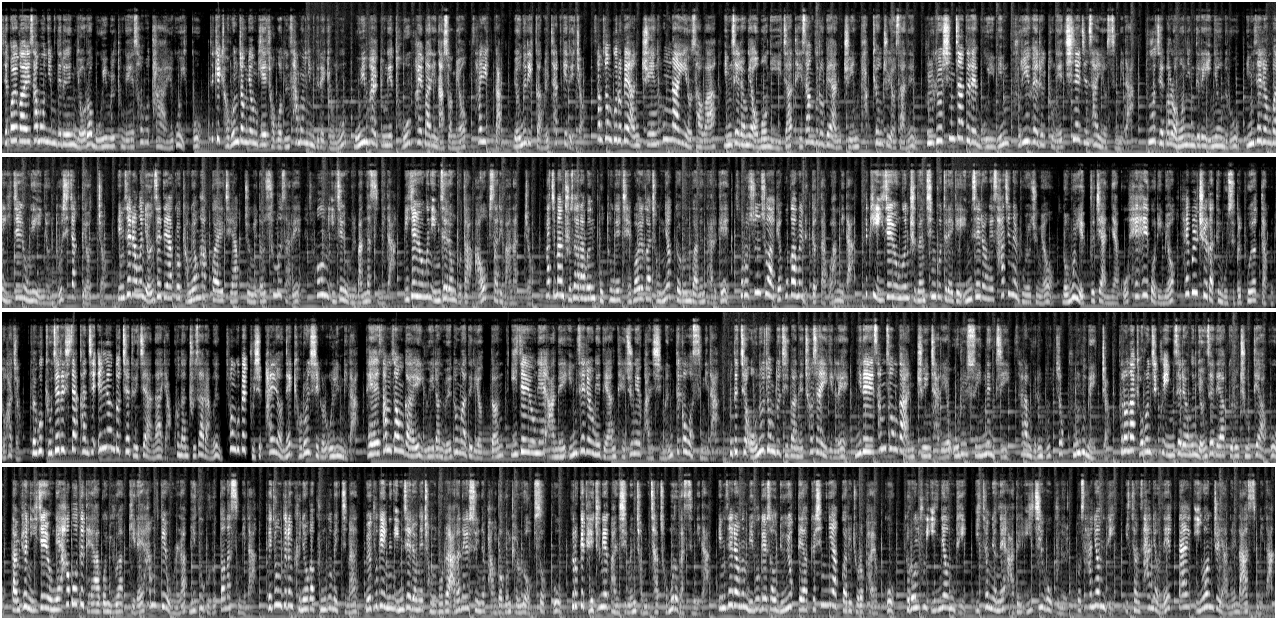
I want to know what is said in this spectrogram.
재벌가의 사모님들은 여러 모임을 통해 서로 다 알고 있고 특히 결혼정년기에 접어든 사모님들의 경우 모임 활동에 더욱 활발히 나서며 사윗감, 며느리감을 찾게 되죠. 삼성그룹의 안주인 홍라희 여사와 임세령의 어머니이자 대상그룹의 안주인 박현주 여사는 불교 신자들의 모임인 불의회를 통해 친해진 사이였습니다. 두 재벌 어머님들의 인연으로 임세령과 이재용의 인연도 시작되었죠. 임세령은 연세대학교 경영학과에 재학 중이던 20살에 처음 이재용을 만났습니다. 이재용은 임세령보다 9살이 많았죠. 하지만 두 사람은 보통의 재벌가 정략 결혼과는 다르게 서로 순수하게 호감을 느꼈다고 합니다. 특히 이재용은 주변 친구들에게 임세령의 사진을 보여주며 너무 예쁘지 않냐고 헤헤거리며 팔불출 같은 모습을 보였다고도 하죠. 결국 교제를 시작한 지 1년도 채 되지 않아 약혼한 두 사람은 1998년에 결혼식을 올립니다. 대삼성가의 유일한 외동아들이었던 이재용의 아내 임세령에 대한 대중의 관심은 뜨거웠습니다. 도대체 어느 정도 집안의 처자이길래 미래의 삼성가 안주인 자리에 오를 수 있는지 사람들은 무척 궁금해했죠. 그러나 결혼 직후 임세령은 연세대학교를 중퇴하고 남편 이재용의 하버드 대학원 유학길에 함께 올라 미국으로 떠났습니다. 대중들은 그녀가 궁금했지만 외국에 있는 임세령의 정보를 알아낼 수 있는 방법은 별로 없었고 그렇게 대중의 관심은 점차 저물어 갔습니다. 임세령은 미국에서 뉴욕 대학교 심리학과를 졸업하였고 결혼 후 2년 뒤 2000년에 아들 이지호 군을 또 4년 뒤 2004년에 딸 이원주 양을 낳았습니다.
